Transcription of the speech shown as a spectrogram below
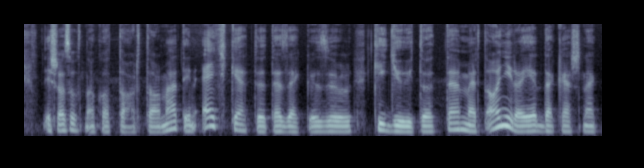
és azoknak a tartalmát. Én egy-kettőt ezek közül kigyűjtöttem, mert annyira érdekesnek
